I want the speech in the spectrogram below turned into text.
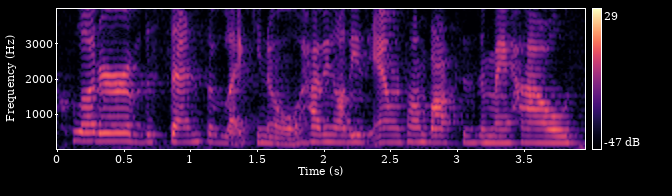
clutter of the sense of like you know having all these amazon boxes in my house.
